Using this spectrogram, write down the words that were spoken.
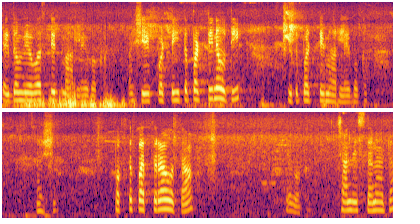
एकदम व्यवस्थित मारले आहे बघा. अशी एक पट्टी. इथं पट्टी नव्हती. इथं पट्टी मारले बघा. अशी. फक्त पत्रा होता. हे बघा. छान दिसतं ना आता?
